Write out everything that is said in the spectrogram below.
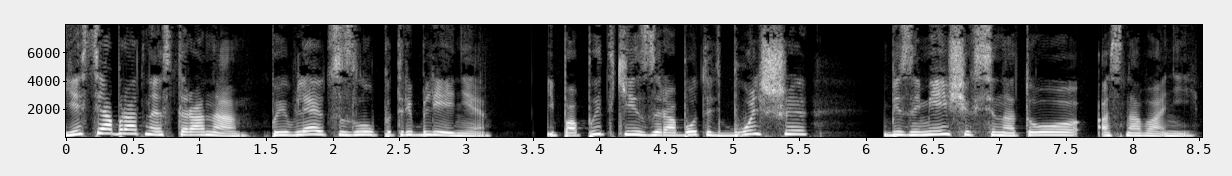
Есть и обратная сторона. Появляются злоупотребления и попытки заработать больше без имеющихся на то оснований.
